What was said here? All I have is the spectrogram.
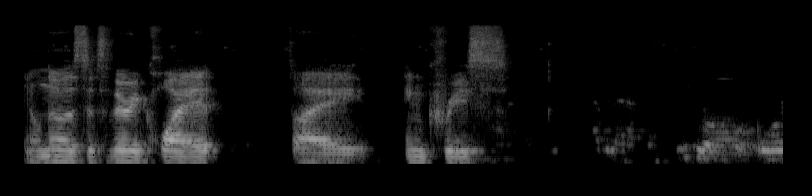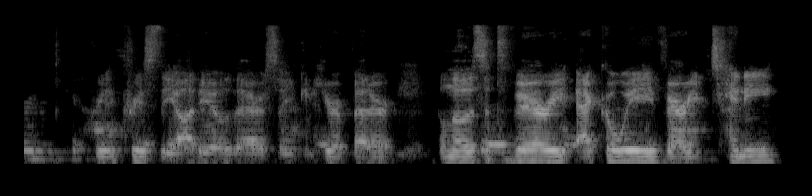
You'll notice it's very quiet. If I increase increase the audio there so you can hear it better. You'll notice it's very echoey, very tinny,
